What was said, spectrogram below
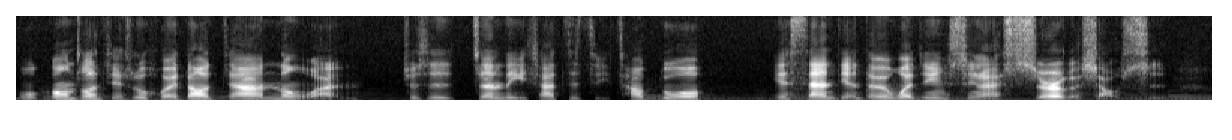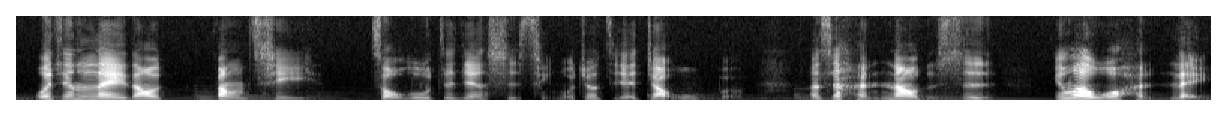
我工作结束回到家弄完，就是整理一下自己，差不多也三点，等于我已经醒来十二个小时，我已经累到放弃走路这件事情，我就直接叫 Uber。可是很闹的是，因为我很累，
